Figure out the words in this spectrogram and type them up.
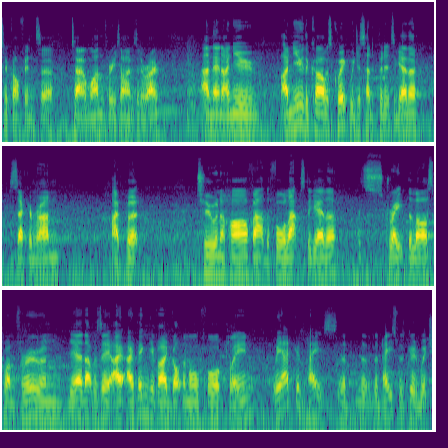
took off into turn one three times in a row, and then I knew I knew the car was quick. We just had to put it together. Second run, I put two and a half out of the four laps together. I scraped the last one through, and yeah, that was it. I, I think if I'd got them all four clean, we had good pace. The, the, the, pace was good, which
